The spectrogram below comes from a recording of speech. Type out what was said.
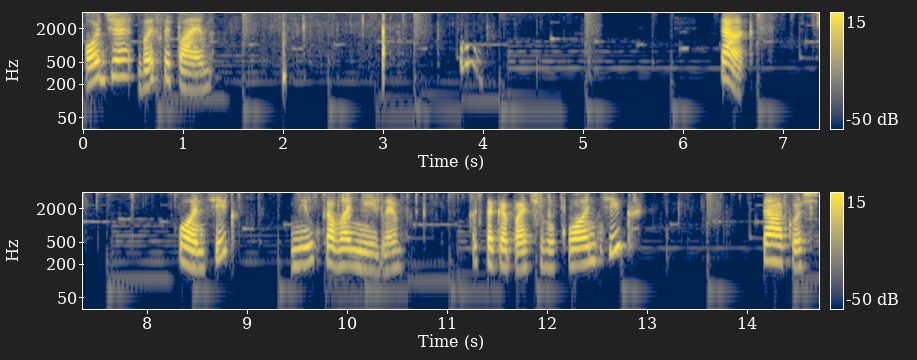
Отже, висипаємо. Так. Контік. Мілка ванілі. Ось таке печиво контік. Також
